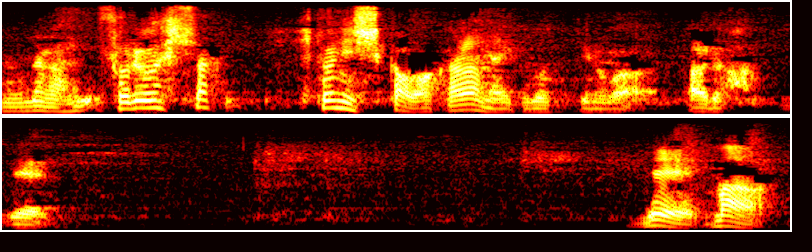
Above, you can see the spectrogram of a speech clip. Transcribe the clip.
なんか、それをした人にしかわからないことっていうのがあるはずで、で、まあ、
